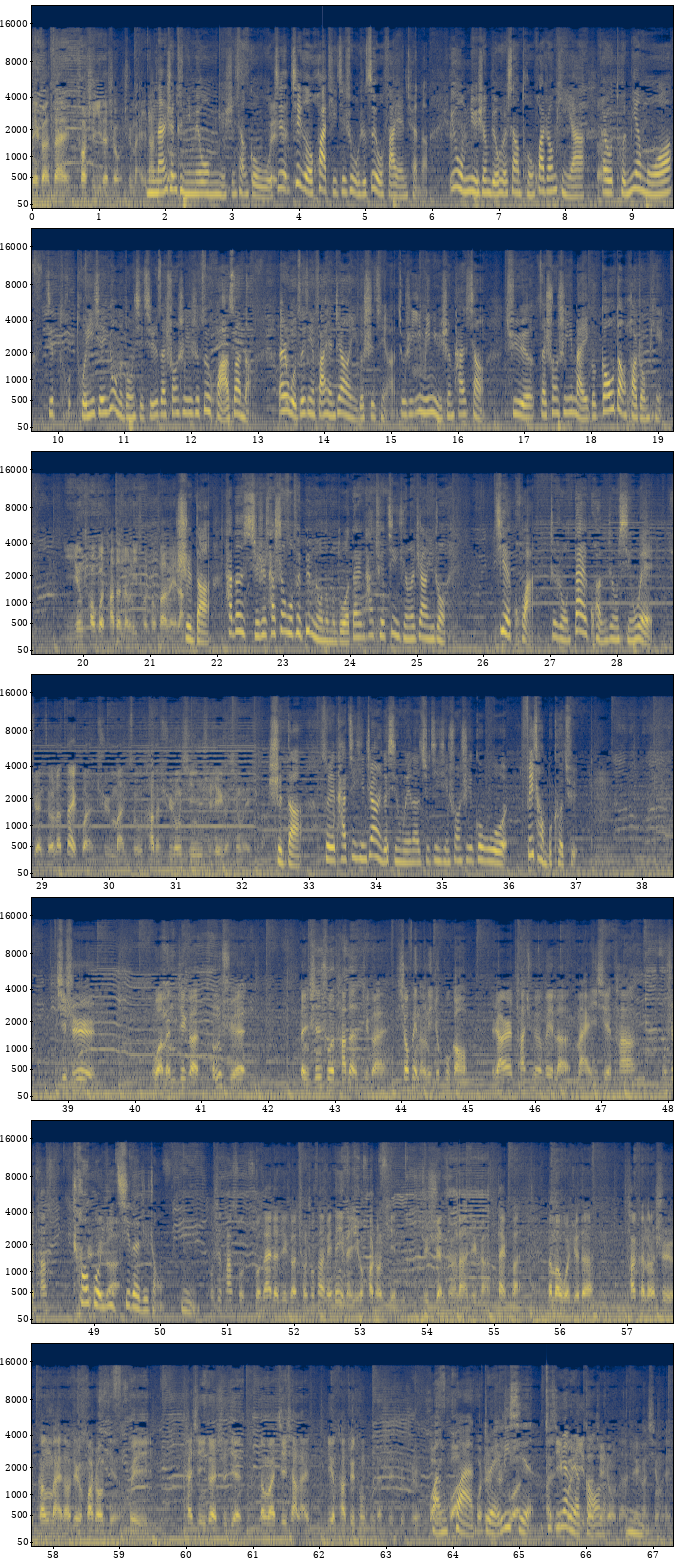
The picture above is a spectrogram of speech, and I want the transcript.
那个在双十一的时候去买一大。男生肯定没有我们女生像购物。这这个话题其实我是最有发言权的，因为我们女生，比如说像囤化妆品呀，还有囤面膜，及囤囤一些用的东西，其实在双十一是最划算的。但是我最近发现这样一个事情啊，就是一名女生她想去在双十一买一个高档化妆品，已经超过她的能力承受范围了。是的，她的其实她生活费并没有那么多，但是她却进行了这样一种借款、这种贷款的这种行为，选择了贷款去满足她的虚荣心，是这个行为是吧？是的，所以她进行这样一个行为呢，去进行双十一购物非常不可取。嗯，其实我们这个同学。本身说他的这个消费能力就不高，然而他却为了买一些他不是他超过预期的这种，嗯，不是他所所在的这个承受范围内的一个化妆品，就选择了这个贷款。那么我觉得他可能是刚买到这个化妆品会开心一段时间，那么接下来令他最痛苦的是就是还款，对利息利息越来越高这种的这个行为。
